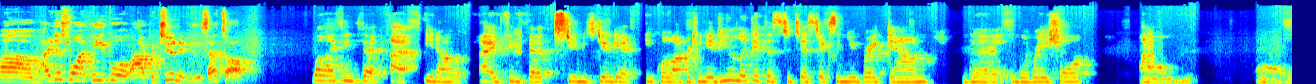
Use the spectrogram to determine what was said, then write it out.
Um, I just want equal opportunities. That's all. Well, I think that uh, you know, I think that students do get equal opportunity. If you look at the statistics and you break down the the racial um, uh,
